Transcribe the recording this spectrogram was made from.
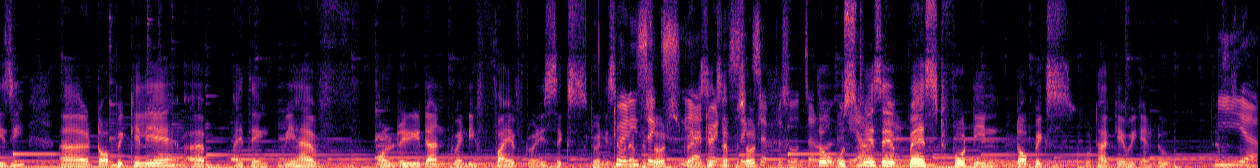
easy topic के लिए I think we have already done 25 26 27 episodes 26 episodes तो उसमें से बेस्ट 14 टॉपिक्स उठा के we can do yeah.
